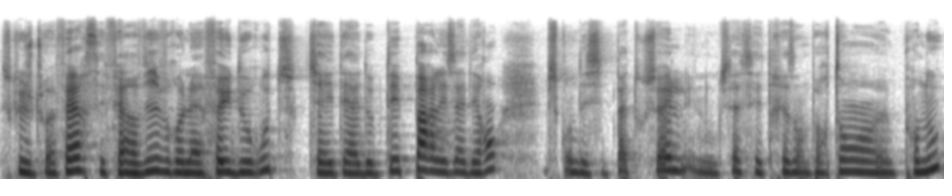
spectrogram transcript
ce que je dois faire, c'est faire vivre la feuille de route qui a été adoptée par les adhérents, puisqu'on ne décide pas tout seul. donc, ça, c'est très important pour nous.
